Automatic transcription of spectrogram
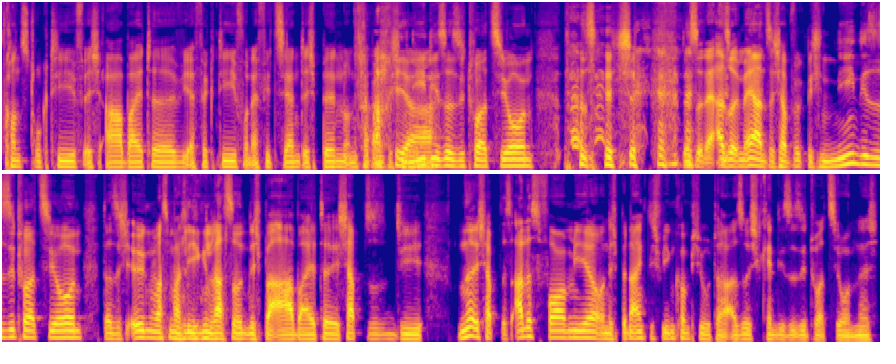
konstruktiv ich arbeite, wie effektiv und effizient ich bin. Und ich habe eigentlich ja. nie diese Situation, dass ich, das, also im Ernst, ich habe wirklich nie diese Situation, dass ich irgendwas mal liegen lasse und nicht bearbeite. Ich habe so die, ne, ich habe das alles vor mir und ich bin eigentlich wie ein Computer. Also ich kenne diese Situation nicht.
